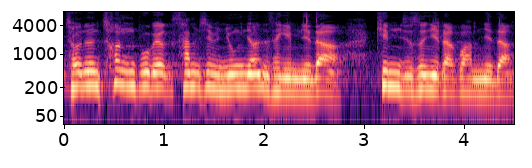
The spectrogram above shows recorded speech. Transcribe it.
저는 1936년생입니다. 김주순이라고 합니다.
